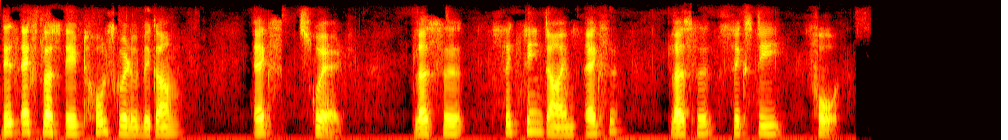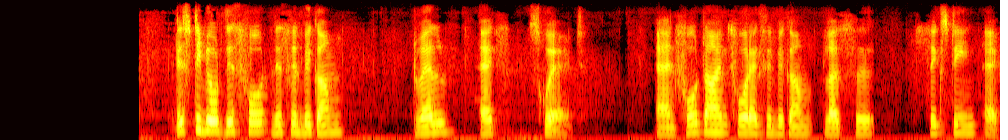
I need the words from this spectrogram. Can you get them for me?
This x plus 8 whole squared will become x squared plus 16 times x plus 64 distribute this 4 this will become 12x squared. And 4 times 4x will become plus 16x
